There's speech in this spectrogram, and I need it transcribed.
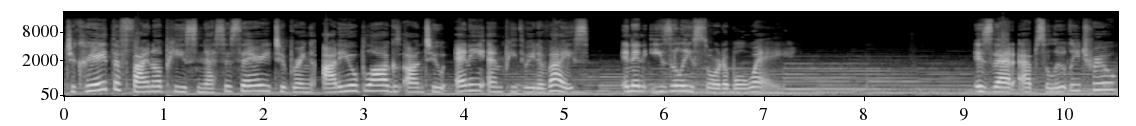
to create the final piece necessary to bring audio blogs onto any MP3 device in an easily sortable way. Is that absolutely true?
